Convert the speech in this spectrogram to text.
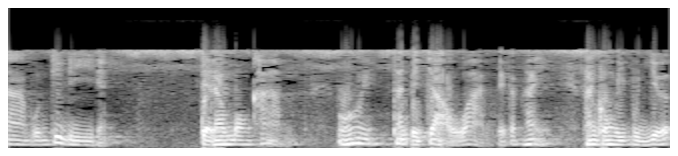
นาบุญที่ดีเนี่ย แต่เรามองข้าม โอ้ย ท่านเป็นเจ้าอาวาสไปต้องให้ ท่านคงมีบุญเยอะ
